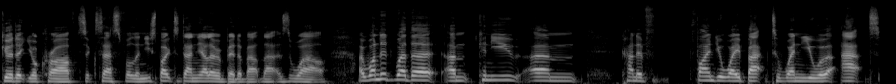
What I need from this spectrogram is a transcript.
good at your craft, successful, and you spoke to Danniella a bit about that as well. I wondered whether um, can you um, kind of find your way back to when you were at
